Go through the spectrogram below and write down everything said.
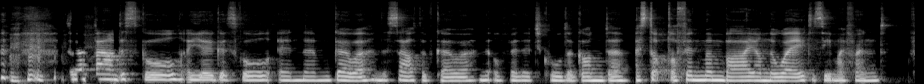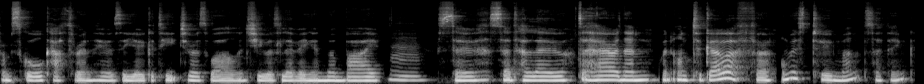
Mm-hmm. so I found a school, a yoga school in um, Goa, in the south of Goa, a little village called Agonda. I stopped off in Mumbai on the way to see my friend from school, Catherine, who is a yoga teacher as well, and she was living in Mumbai. Mm. So said hello to her and then went on to Goa for almost two months, I think,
